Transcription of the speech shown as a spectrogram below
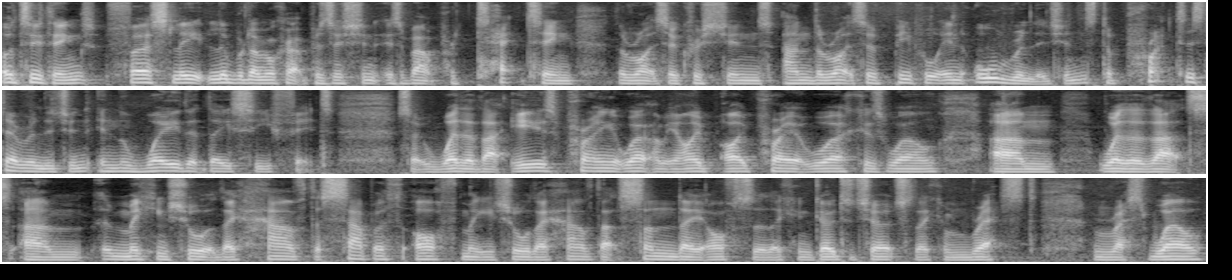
Oh, two things. Firstly, Liberal Democrat position is about protecting the rights of Christians and the rights of people in all religions to practice their religion in the way that they see fit. So whether that is praying at work, I mean, I, I pray at work as well, um, whether that's um, making sure that they have the Sabbath off, making sure they have that Sunday off so they can go to church, so they can rest and rest well.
